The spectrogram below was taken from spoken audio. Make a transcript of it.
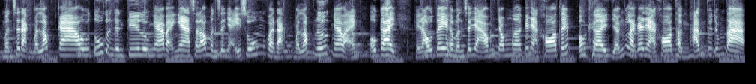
mình sẽ đặt block cao tuốt lên trên kia luôn nha các bạn nha. Sau đó mình sẽ nhảy xuống và đặt block nước nha bạn. Ok thì đầu tiên thì mình sẽ vào trong ờ, cái nhà kho tiếp. Ok vẫn là cái nhà kho thần thánh của chúng ta.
